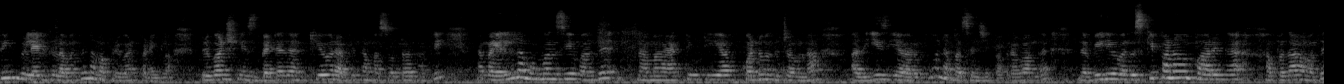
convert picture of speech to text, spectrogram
பின் விளைவுகளை வந்து நம்ம ப்ரிவென்ட் பண்ணிக்கலாம். Prevention is better than cure அப்படின்னு நம்ம சொல்கிற மாதிரி நம்ம எல்லா மூமெண்ட்ஸையும் வந்து நம்ம ஆக்டிவிட்டியாக கொண்டு வந்துட்டோம்னா அது ஈஸியாக இருக்கும். நம்ம செஞ்சு பார்க்குறோம் வாங்க இந்த வீடியோ வந்து ஸ்கிப் பண்ணாமல் பாருங்கள் அப்போ தான் வந்து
